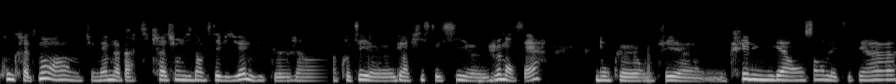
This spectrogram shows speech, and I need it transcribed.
concrètement. Hein, on fait même la partie création d'identité visuelle, vu que j'ai un, côté euh, graphiste aussi, je m'en sers. Donc, on, fait, on crée l'univers ensemble, etc.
